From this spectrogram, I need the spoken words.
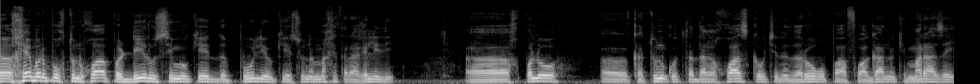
د خیبر پښتونخوا په ډیرو سیمو کې د پولیو کیسونه مخې ته راغلي دي خپلو کتونکو ته دغه خواست کوو چې د دروغو په افواګانو کې مه راځئ.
